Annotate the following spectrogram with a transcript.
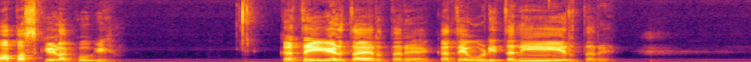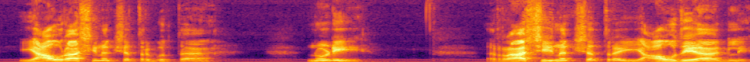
ವಾಪಸ್ ಕೇಳೋಕ್ಕೋಗಿ ಕತೆ ಹೇಳ್ತಾ ಇರ್ತಾರೆ, ಕತೆ ಹೊಡಿತಾನೇ ಇರ್ತಾರೆ. ಯಾವ ರಾಶಿ ನಕ್ಷತ್ರ ಗೊತ್ತಾ? ನೋಡಿ, ರಾಶಿ ನಕ್ಷತ್ರ ಯಾವುದೇ ಆಗಲಿ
